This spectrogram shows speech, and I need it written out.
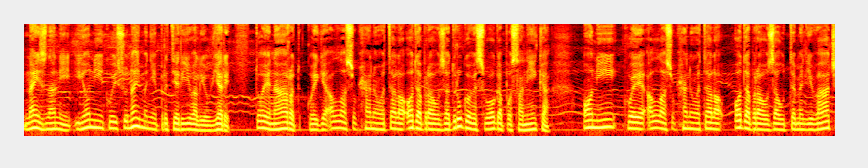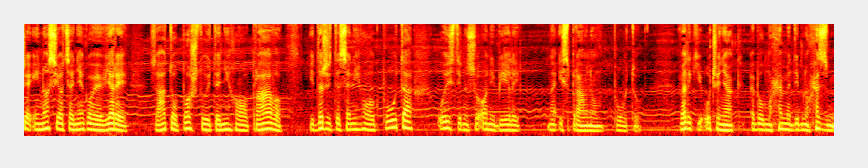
najznaniji i oni koji su najmanje pretjerivali u vjeri. To je narod kojeg je Allah subhanahu wa ta'ala odabrao za drugove svoga poslanika, oni koje je Allah subhanahu wa ta'ala odabrao za utemeljivače i nosioce njegove vjere. Zato poštujte njihovo pravo i držite se njihovog puta, u istinu su oni bili na ispravnom putu. Veliki učenjak Ebu Muhammed ibn Hazm,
